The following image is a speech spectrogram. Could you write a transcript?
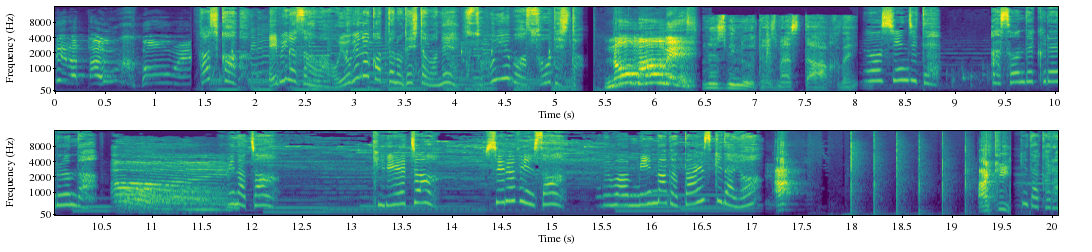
Era tan joven. 確かエビナさんは泳げなかったのでしたわね。そういえばそうでした。¡No mames! Unos minutos más tarde. それを信じて遊んでくれるんだ。エビナちゃんキリエちゃんシェルフィンさん。これはみんなが大好きだよ。Aquí. 好きだから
